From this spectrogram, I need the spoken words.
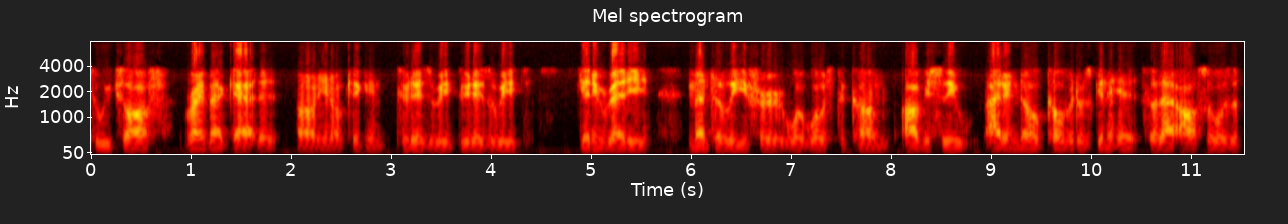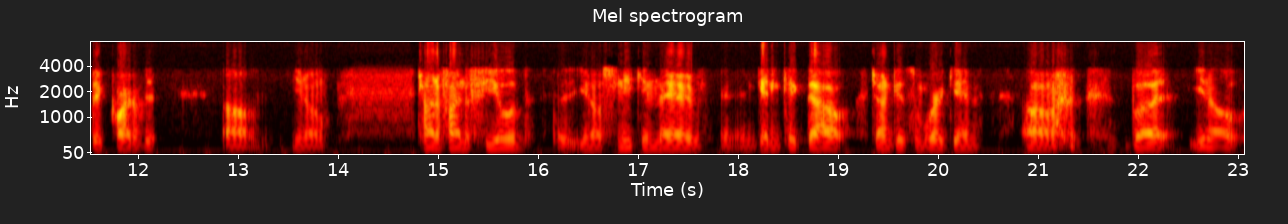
Two weeks off, right back at it. Uh, you know, kicking two days a week, three days a week, getting ready mentally for what was to come. Obviously, I didn't know COVID was going to hit, so that also was a big part of it. Um, you know, trying to find a field, to, you know, sneaking there and, and getting kicked out, trying to get some work in. Um, but you know,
